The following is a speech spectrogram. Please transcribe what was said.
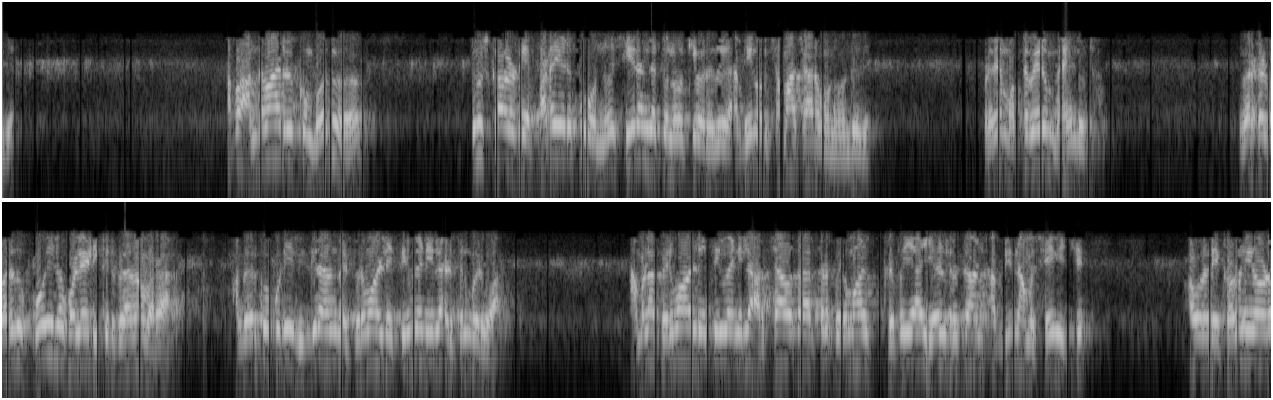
இது. அப்போ அந்த மாதிரி இருக்கும்போது துருஷ்காருடைய படையெடுப்பு ஒன்று ஸ்ரீரங்கத்தை நோக்கி வருது அப்படின்னு ஒரு சமாச்சாரம் ஒன்று வந்தது. உடனே மொத்த பேரும் பயந்துட்டான் இவர்கள் வருது கோயிலை கொள்ளையடிக்கிறதுக்காக தான் வரா. அங்கே இருக்கக்கூடிய விக்கிரகங்கள் பெருமாளுடைய திருவேணியெல்லாம் எடுத்துன்னு போயிடுவா. நம்மளாம் பெருமாளுடைய திருவேணியில் அர்ச்சாவதாரத்தில் பெருமாள் கிருபையா ஏழு இருக்கான் அப்படின்னு நம்ம சேவிச்சு அவருடைய கருணையோட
